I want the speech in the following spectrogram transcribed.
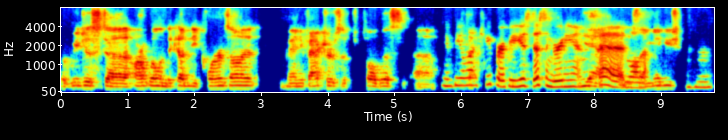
but we just uh, aren't willing to cut any corners on it manufacturers have told us uh, It'd be a lot cheaper if you use this ingredient yeah instead. it's Well, like, maybe you should mhm.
